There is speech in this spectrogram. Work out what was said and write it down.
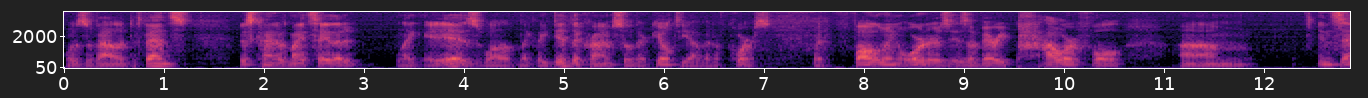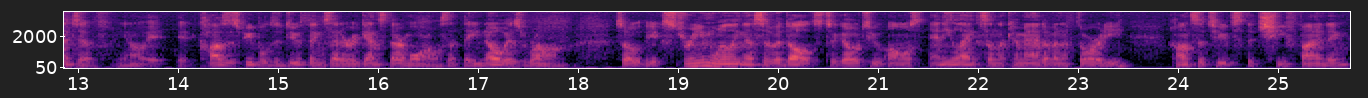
was a valid defense, this kind of might say that it like it is well like they did the crime so they're guilty of it of course. But following orders is a very powerful um, incentive you know it, it causes people to do things that are against their morals that they know is wrong. So the extreme willingness of adults to go to almost any lengths on the command of an authority constitutes the chief finding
